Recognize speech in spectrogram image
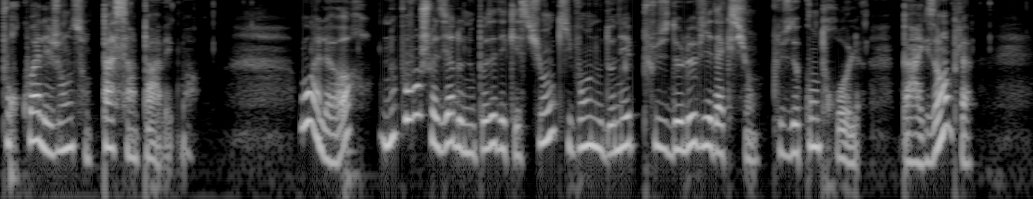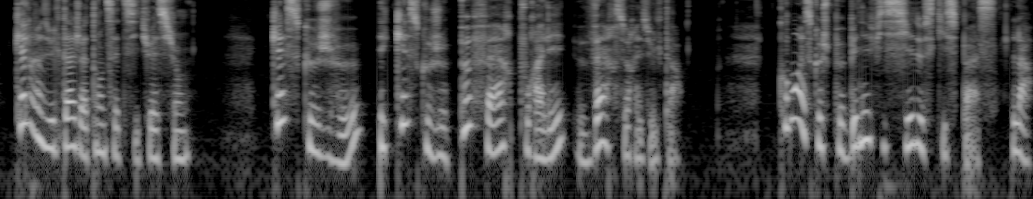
Pourquoi les gens ne sont pas sympas avec moi? Ou alors, nous pouvons choisir de nous poser des questions qui vont nous donner plus de levier d'action, plus de contrôle. Par exemple, quel résultat j'attends de cette situation? Qu'est-ce que je veux et qu'est-ce que je peux faire pour aller vers ce résultat? Comment est-ce que je peux bénéficier de ce qui se passe là,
